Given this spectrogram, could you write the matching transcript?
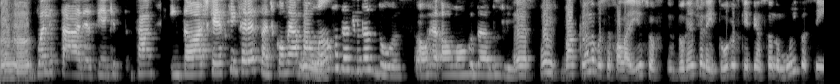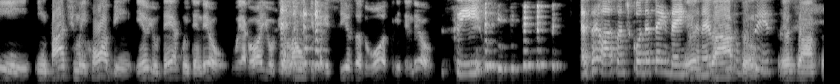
Aham. igualitária, assim, é que, sabe? Então acho que é isso que é interessante, como é a Uhum. balança da vida das duas ao, ao longo da- dos livros. É, pô, bacana você falar isso. Eu- durante a leitura eu fiquei pensando muito assim em Batman e Robin, eu e o Deco, entendeu? O herói e o vilão que precisa do outro, entendeu? Sim. Essa relação de codependência, né? Eu Exato. sinto muito isso. Exato.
